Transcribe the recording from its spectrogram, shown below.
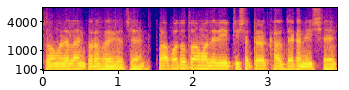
তো আমার অ্যালাইন করা হয়ে গেছে। তো আপাতত আমাদের এই টি শার্টের কাজ দেখানেই শেষ।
